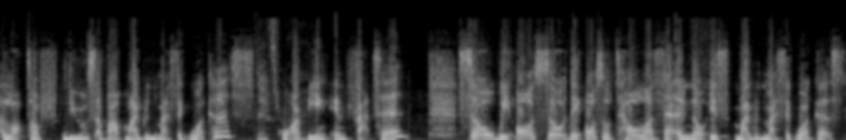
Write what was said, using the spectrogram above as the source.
a lot of news about migrant domestic workers That's who are being infected. So we also they also told us that you know it's migrant domestic workers.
